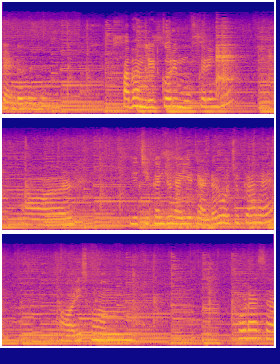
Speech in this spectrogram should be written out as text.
टेंडर हो जाए। अब हम लिड को रिमूव करेंगे और ये चिकन जो है ये टेंडर हो चुका है और इसको हम थोड़ा सा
